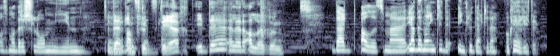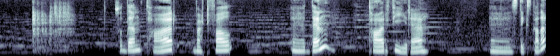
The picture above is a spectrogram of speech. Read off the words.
Og så må dere slå min Er eh, den vanskelighetsgrad. inkludert i det, eller er det alle rundt? Det er alle som er Ja, den er inkludert, inkludert i det. OK, riktig. Så den tar i hvert fall eh, Den tar fire eh, stikkskade.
